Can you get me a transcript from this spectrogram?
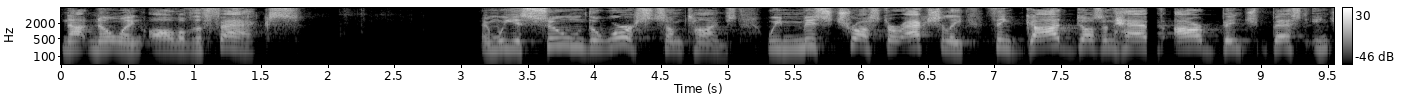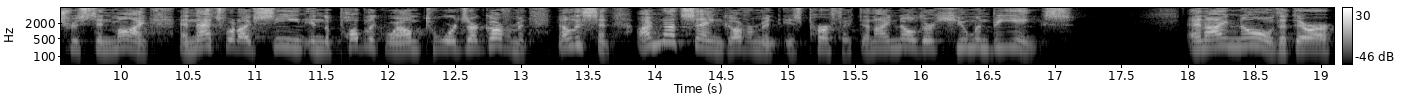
not knowing all of the facts. And we assume the worst sometimes. We mistrust or actually think God doesn't have our best interests in mind. And that's what I've seen in the public realm towards our government. Now, listen, I'm not saying government is perfect, and I know they're human beings. And I know that there are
